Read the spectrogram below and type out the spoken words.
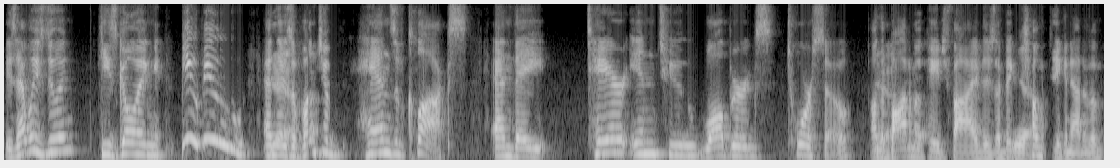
Is that what he's doing? He's going pew pew, and there's a bunch of hands of clocks, and they tear into Wahlberg's torso on the bottom of page five. There's a big Yeah. chunk taken out of him.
